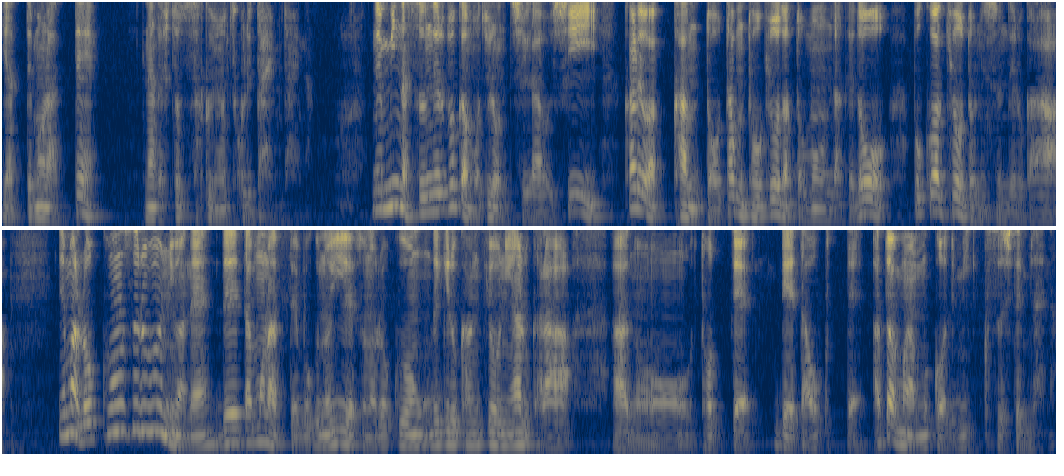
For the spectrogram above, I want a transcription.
やってもらって、なんか一つ作品を作りたい。で、みんな住んでるとこはもちろん違うし、彼は関東、多分東京だと思うんだけど、僕は京都に住んでるから、で、まあ、録音する分にはね、データもらって僕の家、その録音できる環境にあるから、あのー、撮って、データ送って、あとはまあ、向こうでミックスしてみたいな。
